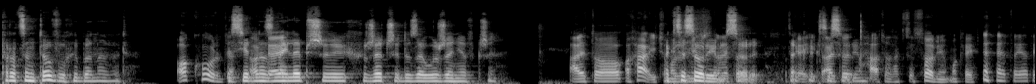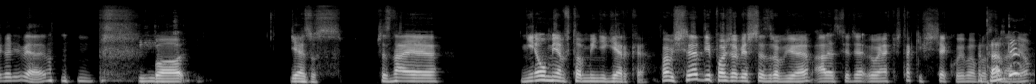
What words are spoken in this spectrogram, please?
Procentowo chyba nawet. O kurde. To jest jedna okay. z najlepszych rzeczy do założenia w grze. Ale to. Aha, i czy Akcesorium, mieć, sorry. Okay. Tak, akcesorium. A, to akcesorium, okej. Okay. to ja tego nie wiem. I... Bo. Jezus. Przyznaję. Nie umiem w tą minigierkę. Tam średni poziom jeszcze zrobiłem, ale stwierdziłem, byłem jakiś taki wściekły po prostu Naprawdę? na nią.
